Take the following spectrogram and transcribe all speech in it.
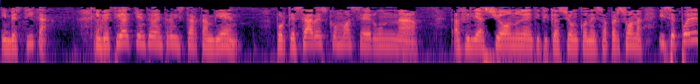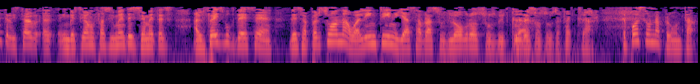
investiga. Investiga quién te va a entrevistar también. Porque sabes cómo hacer una afiliación, una identificación con esa persona. Y se puede entrevistar, eh, investigar muy fácilmente si se metes al Facebook de, ese, de esa persona o a LinkedIn y ya sabrás sus logros, sus virtudes Claro. o sus defectos. Claro. ¿Te puedo hacer una pregunta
